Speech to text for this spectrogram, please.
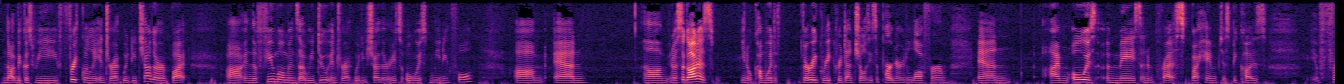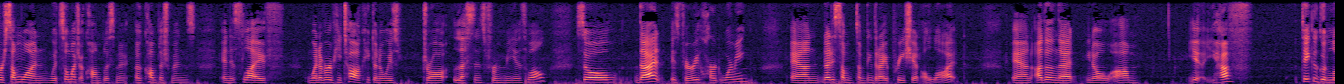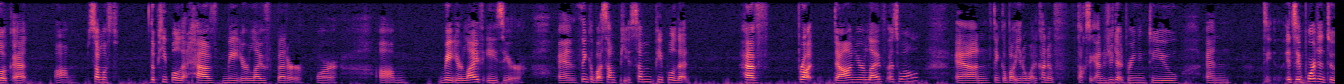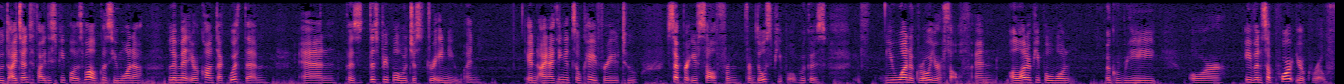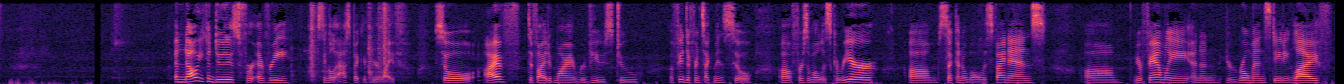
not because we frequently interact with each other, but uh, in the few moments that we do interact with each other, it's always meaningful. Um, and um, you know, Sagata has you know come with very great credentials. He's a partner in a law firm, and I'm always amazed and impressed by him just because for someone with so much accomplishment accomplishments in his life, whenever he talks, he can always draw lessons from me as well. So that is very heartwarming, and that is some something that I appreciate a lot. And other than that, you know, um, yeah, you have take a good look at um, some of the people that have made your life better or um, made your life easier, and think about some some people that have brought down your life as well, and think about you know what kind of toxic energy that bringing to you. And it's important to, to identify these people as well because you want to limit your contact with them. And because these people will just drain you. And, and I think it's okay for you to separate yourself from from those people because you want to grow yourself and a lot of people won't agree or even support your growth and now you can do this for every single aspect of your life so I've divided my reviews to a few different segments. So uh, first of all is career. Um, second of all is finance. um, your family, and then your romance, dating life,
